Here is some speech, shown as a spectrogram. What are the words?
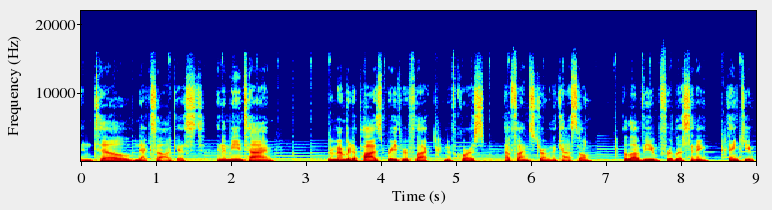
until next August. In the meantime, remember to pause, breathe, reflect, and of course, have fun storming the castle. I love you for listening. Thank you.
